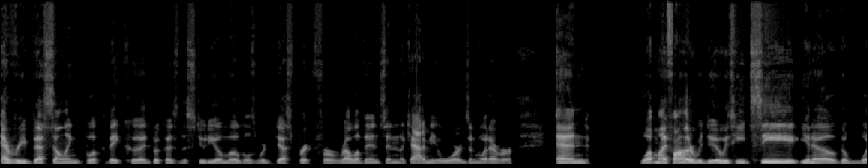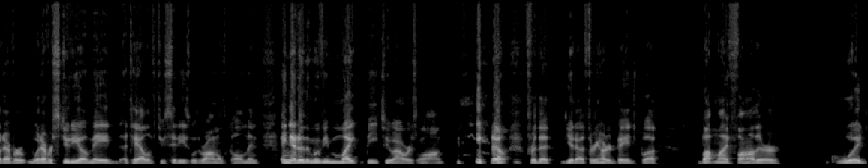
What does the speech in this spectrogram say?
every best-selling book they could because the studio moguls were desperate for relevance and Academy Awards and whatever. And what my father would do is he'd see, you know, the whatever whatever studio made A Tale of Two Cities with Ronald Colman and you know the movie might be two hours long, you know, for the you know 300 page book, but my father would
